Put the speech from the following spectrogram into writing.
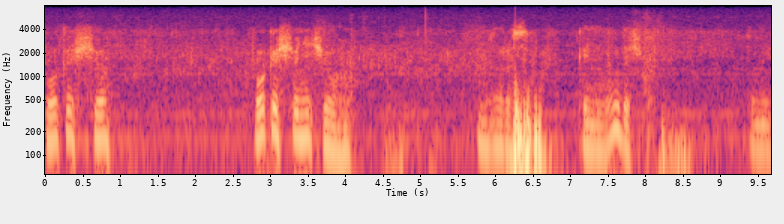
поки що поки що нічого. Ну, Зараз кину вудочку. Це мій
